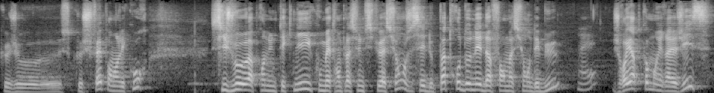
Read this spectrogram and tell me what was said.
que je, ce que je fais pendant les cours, si je veux apprendre une technique ou mettre en place une situation, j'essaie de pas trop donner d'informations au début. Je regarde comment ils réagissent.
